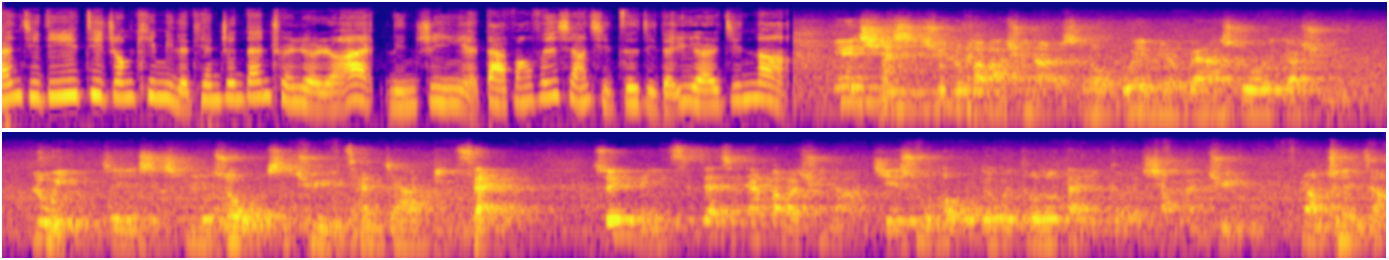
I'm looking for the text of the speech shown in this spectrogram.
谈及第一季中 Kimi 的天真单纯惹人爱，林志颖也大方分享起自己的育儿经呢。因为其实去录《爸爸去哪儿》的时候，我也没有跟他说要去录影这件事情，我说我是去参加比赛的。所以每一次在参加《爸爸去哪儿》结束后，我都会偷偷带一个小玩具，让村长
